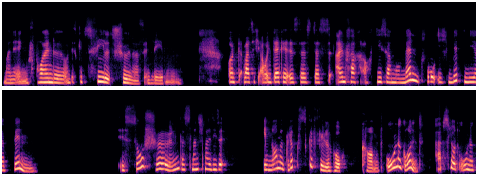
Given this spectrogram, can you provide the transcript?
meine engen Freunde und es gibt viel Schönes im Leben. Und was ich auch entdecke, ist, dass, dass einfach auch dieser Moment, wo ich mit mir bin, ist so schön, dass manchmal diese enorme Glücksgefühl hochkommt, ohne Grund, absolut ohne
